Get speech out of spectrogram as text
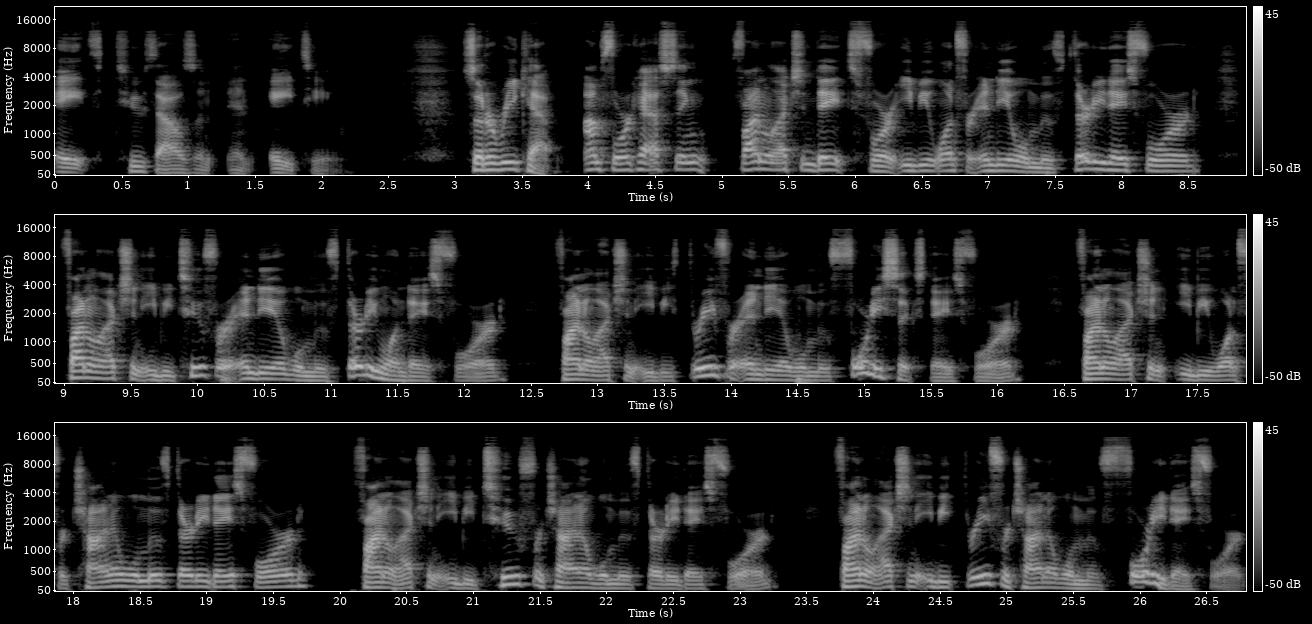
8th, 2018. So to recap, I'm forecasting final action dates for EB1 for India will move 30 days forward, Final action EB2 for India will move 31 days forward. Final action EB3 for India will move 46 days forward. Final action EB1 for China will move 30 days forward. Final action EB2 for China will move 30 days forward. Final action EB3 for China will move 40 days forward.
